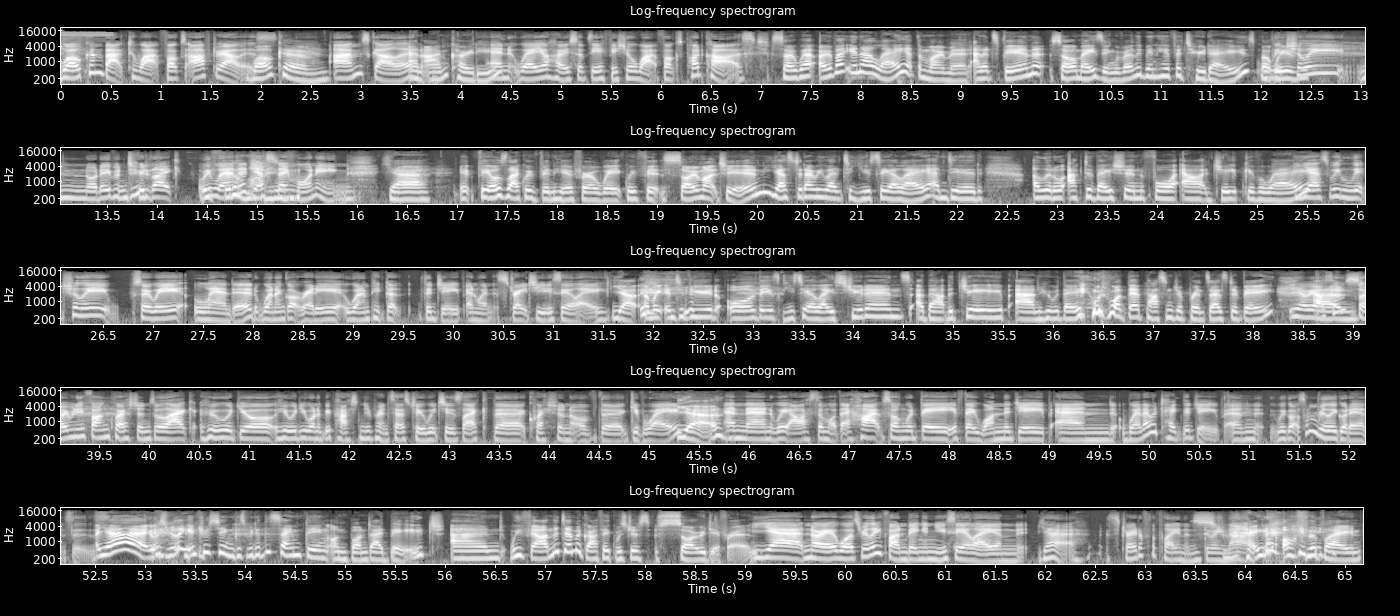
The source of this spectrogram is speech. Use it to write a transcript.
Welcome back to White Fox After Hours. Welcome. I'm Scarlett. And I'm Cody. And we're your hosts of the official White Fox podcast. so we're over in LA at the moment, and it's been so amazing. We've only been here for two days, but we've Literally, not even two. Like, we We've fit a landed yesterday morning. yeah, it feels like we've been here for a week. We fit so much in. Yesterday we went to UCLA and did a little activation for our Jeep giveaway. Yes, we literally. So we landed, went and got ready, went and picked up the Jeep, and went straight to UCLA. Yeah, and we interviewed all of these UCLA students about the Jeep and who would they would want their passenger princess to be. Yeah, we asked them so many fun questions. We're like, who would your who would you want to be passenger princess to? Which is like the question of the giveaway. Yeah. And then we asked them what their hype song would be if they won the Jeep and where they would take the Jeep. And we got some really good answers. Yeah, it was really interesting because we did the same thing on Bondi Beach and we found the demographic was just so different. Yeah, no, it was really fun being in UCLA and yeah, straight off the plane and doing that. Straight that. off the plane.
